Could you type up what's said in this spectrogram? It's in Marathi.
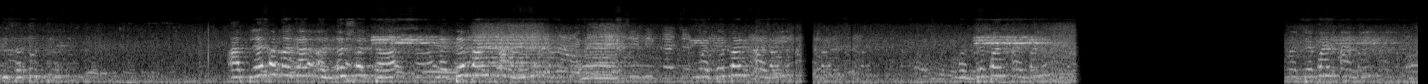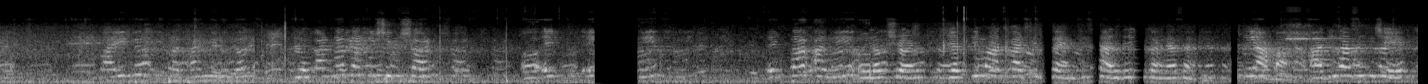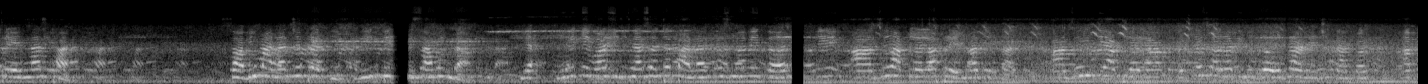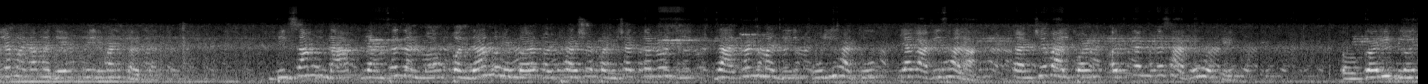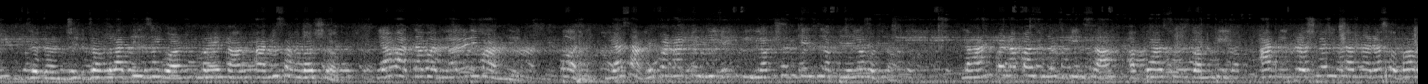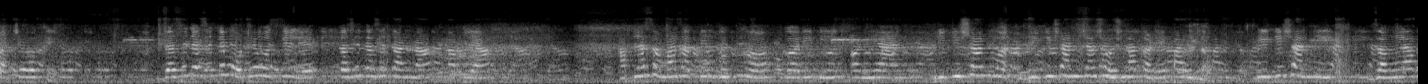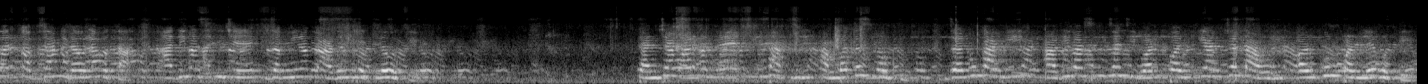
दिसत होते आपल्या समाजात अंधश्रद्धा मद्यपान आणि मद्यपान आणि मद्यपान आणि मद्यपान आणि वाईट प्रथांविरुद्ध लोकांना त्यांनी शिक्षण एक एकता आणि लक्षण व्यक्तिमत्वाची जयंती साजरी करण्यासाठी. याबा आदिवासींचे प्रेरणास्थान. स्वाभिमानाचे प्रतीक वीर बिरसा मुंडा या- हे केवळ इतिहासाच्या पानातच नव्हे तर ते आजही आपल्याला प्रेरणा देतात. आजही ते आपल्याला अत्याचाराविरुद्ध उभं राहण्याची ताकद आपल्या मनामध्ये निर्माण करतात. बिरसा मुंडा यांचा जन्म पंधरा नोव्हेंबर अठराशे पंच्याहत्तर रोजी झारखंडमधील उलीहातू या गावी झाला. त्यांचे बालपण अत्यंत साधे होते. गरिबी ज- जंगलातील जीवन मेहनत आणि संघर्ष या वातावरणात ते मानले पण या साधेपणातही एक विलक्षण केस लपलेलं होतं. लहानपणापासूनच बिरसा अभ्यासू गंभीर आणि प्रश्न विचारणाऱ्या स्वभावाचे होते. जसे जसे ते मोठे होत गेले तसे तसे त्यांना आपल्या आपल्या समाजातील दुःख गरिबी अन्याय ब्रिटिशांवर ब्रिटिशांच्या शोषणाकडे पाहिलं. ब्रिटिशांनी जंगलावर कब्जा मिळवला होता. आदिवासींचे जमीन काढून घेतले होते. त्यांच्यावर अन्यायाची साखळी थांबतच नव्हती. जणू काही आदिवासींचे जीवन परकीयांच्या दावणीत अडकून पडले होते.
